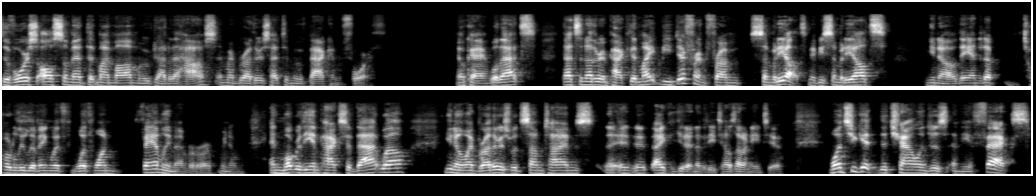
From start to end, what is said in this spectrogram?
Divorce also meant that my mom moved out of the house and my brothers had to move back and forth. Okay, well that's that's another impact that might be different from somebody else. Maybe somebody else, you know, they ended up totally living with with one family member, or you know, and what were the impacts of that? Well, you know, my brothers would sometimes. Uh, uh, uh, I could get into the details. I don't need to. Once you get the challenges and the effects,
